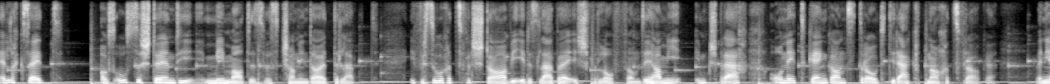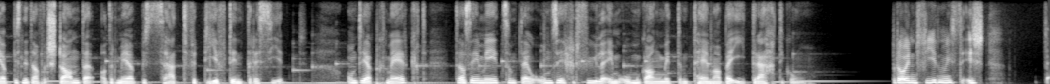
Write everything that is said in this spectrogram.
Ehrlich gesagt, als Außenstehende, mir macht es, was Janine da erlebt ich versuche zu verstehen, wie ihr Leben ist verlaufen. Und ich habe mich im Gespräch auch nicht ganz traut, direkt nachzufragen, wenn ich etwas nicht verstanden oder mir etwas hat vertieft interessiert. Und ich habe gemerkt, dass ich mich zum Teil unsicher fühle im Umgang mit dem Thema Beeinträchtigung. Broin Firmis ist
